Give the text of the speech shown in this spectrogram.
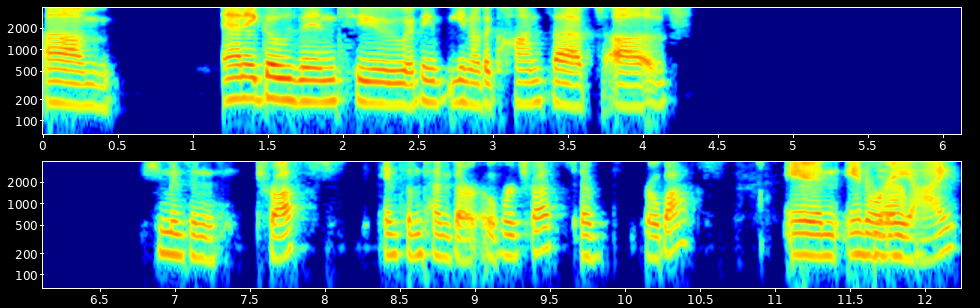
Um, and it goes into, I think, you know, the concept of humans and trust and sometimes our over trust of robots and and or yeah. AI.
